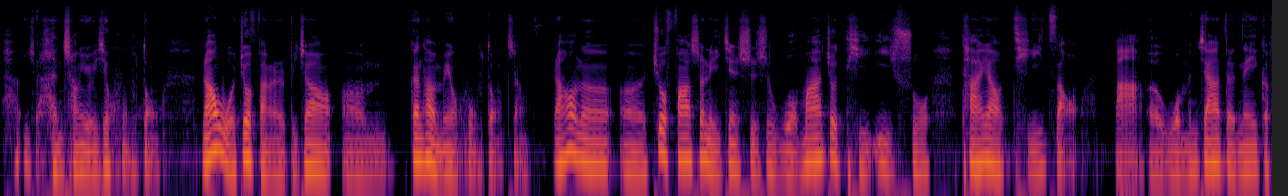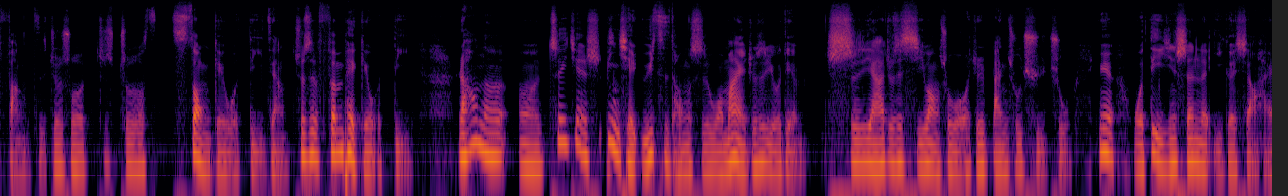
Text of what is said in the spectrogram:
很很常有一些互动，然后我就反而比较嗯。跟他们没有互动这样子，然后呢，呃，就发生了一件事，是我妈就提议说，她要提早把呃我们家的那一个房子，就是说，就是就是说送给我弟，这样就是分配给我弟。然后呢，呃，这件事，并且与此同时，我妈也就是有点施压，就是希望说我就是搬出去住，因为我弟已经生了一个小孩，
